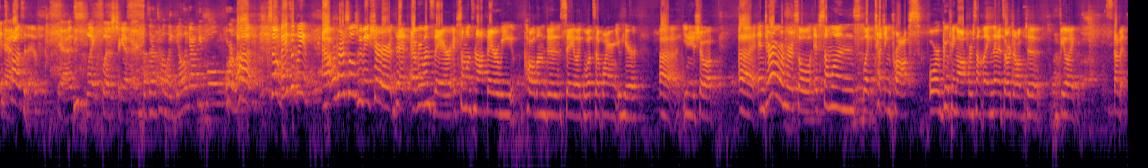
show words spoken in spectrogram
it's Yeah. positive Yeah, it's like flows together. Zentel like yelling at people, or like Uh, so basically, at rehearsals, we make sure that everyone's there. If someone's not there, we call them to say like, "What's up? Why aren't you here? Uh, you need to show up." Uh, and during rehearsal, if someone's like touching props or goofing off or something, then it's our job to be like, "Stop it!"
